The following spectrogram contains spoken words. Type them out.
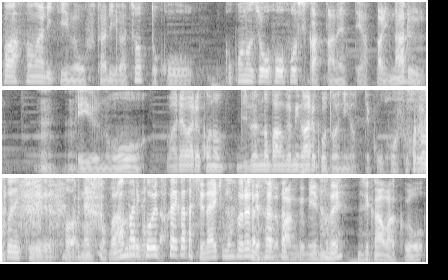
パーソナリティのお二人がちょっとこう、ここの情報欲しかったねってやっぱりなるうん、うんっていうのを、我々この自分の番組があることによってこう補足補足できる。そうだね。まああんまりこういう使い。い方しない気もするんですけど、番組のね、時間枠を。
